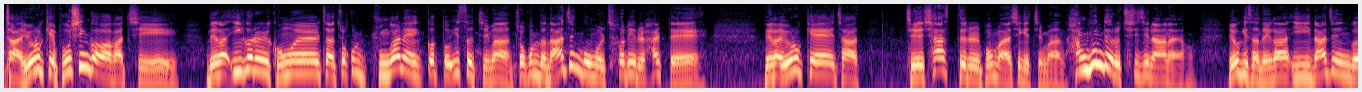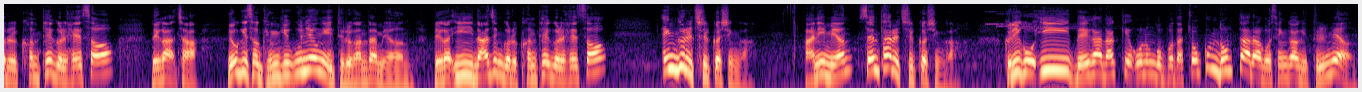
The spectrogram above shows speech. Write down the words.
자 이렇게 보신 것과 같이 내가 이거를 공을 자 조금 중간에 것도 있었지만 조금 더 낮은 공을 처리를 할 때 내가 이렇게 자 제 샷들을 보면 아시겠지만 한 군데로 치지는 않아요. 여기서 내가 이 낮은 거를 contact을 해서 내가 자 여기서 경기 운영이 들어간다면 내가 이 낮은 거를 contact을 해서 앵글을 칠 것인가? 아니면 센터를 칠 것인가? 그리고 이 내가 낮게 오는 것보다 조금 높다라고 생각이 들면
